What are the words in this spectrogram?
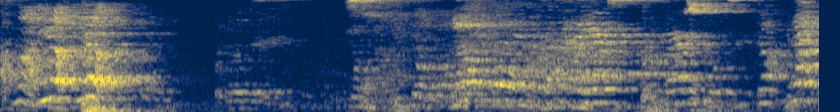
Come on, you up, get up. Get up. Get up.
